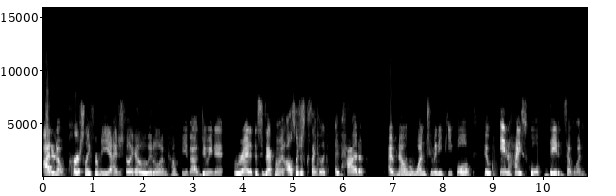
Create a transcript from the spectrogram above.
I don't know. Personally, for me, I just feel like a little uncomfy about doing it right at this exact moment. Also, just because I feel like I've had, I've known one too many people who in high school dated someone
